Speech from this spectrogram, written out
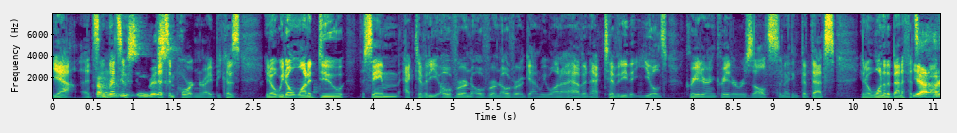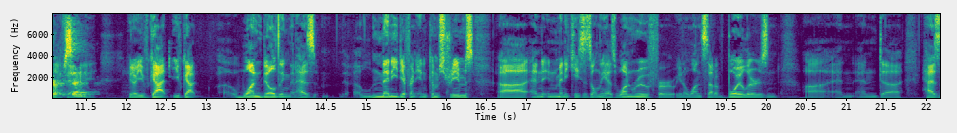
Yeah, that's that's that's important, right? Because you know we don't want to do the same activity over and over and over again. We want to have an activity that yields greater and greater results, and I think that that's you know one of the benefits Yeah, of 100%. multifamily. You know, you've got you've got uh, one building that has uh, many different income streams, uh, and in many cases only has one roof or you know one set of boilers, and uh, and and uh, has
